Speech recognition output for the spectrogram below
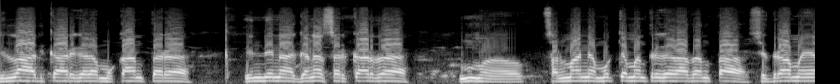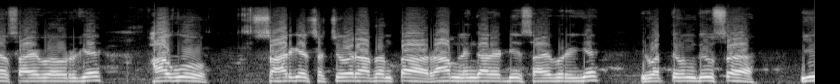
ಜಿಲ್ಲಾ ಅಧಿಕಾರಿಗಳ ಮುಖಾಂತರ ಇಂದಿನ ಗಣ ಸರ್ಕಾರದ ಸನ್ಮಾನ್ಯ ಮುಖ್ಯಮಂತ್ರಿಗಳಾದಂಥ ಸಿದ್ದರಾಮಯ್ಯ ಸಾಹೇಬ್ ಅವರಿಗೆ ಹಾಗೂ ಸಾರಿಗೆ ಸಚಿವರಾದಂಥ ರಾಮ್ ಲಿಂಗಾರೆಡ್ಡಿ ಸಾಹೇಬರಿಗೆ ಇವತ್ತಿನ ದಿವಸ ಈ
